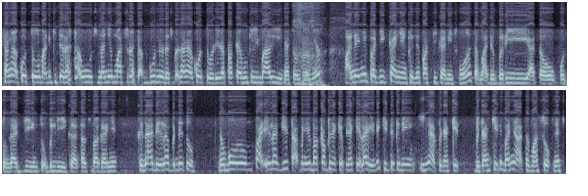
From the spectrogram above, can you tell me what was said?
sangat kotor. Maknanya kita dah tahu sebenarnya mask sudah tak berguna dah sebab sangat kotor. Dia dah pakai mungkin lima hari dah contohnya. maknanya pajikan yang kena pastikan ni semua sama ada beri atau potong gaji untuk beli ke atau sebagainya. Kena adalah benda tu. Nombor empat ialah dia tak menyebarkan penyakit-penyakit lain. Kita kena ingat penyakit berjangkit ni banyak termasuk penyakit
